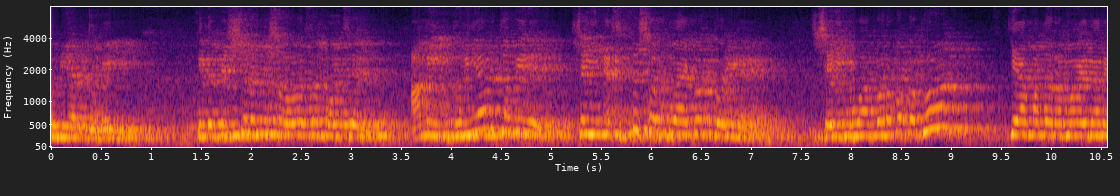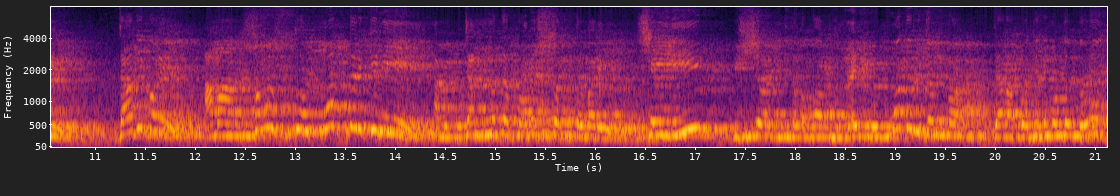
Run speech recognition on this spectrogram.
দুনিয়ার জমি কিন্তু বিশ্বনবী সাল্লাম বলছেন, আমি দুনিয়ার জমিনে সেই স্পেশাল দোয়া এখন করি না সেই দোয়া করব কখন? কে আমাদের ময়দানে। যাতে করে আমার সমস্ত উম্মতদেরকে নিয়ে আমি জান্নাতে প্রবেশ করতে পারি। সেই দিন বিশ্বনবী এই জন্য যারা প্রতিনিয়ত দরুদ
